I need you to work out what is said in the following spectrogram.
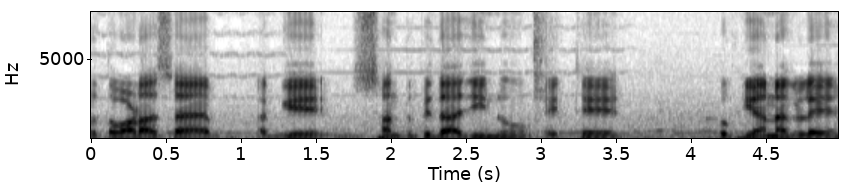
ਰਤਵਾੜਾ ਸਾਹਿਬ, ਅੱਗੇ ਸੰਤ ਪਿਤਾ ਜੀ ਨੂੰ ਇੱਥੇ ਕੁਫੀਆ ਨਗਲੇ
